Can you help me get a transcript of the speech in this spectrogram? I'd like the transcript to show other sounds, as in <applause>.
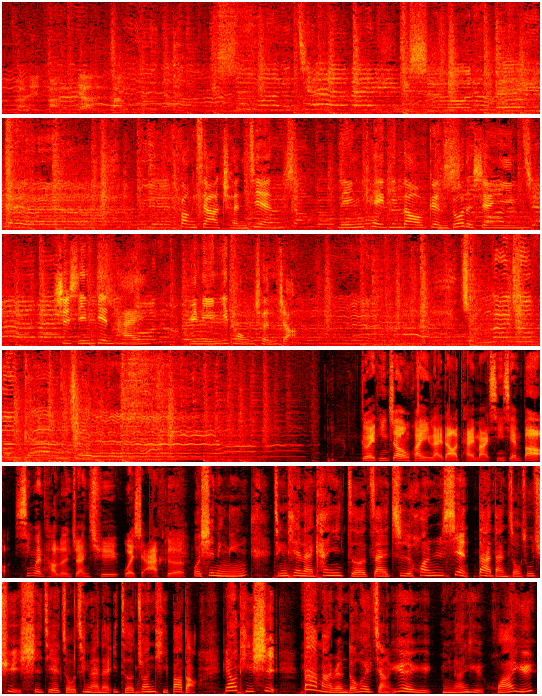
放下成见。您可以听到更多的声音，世新电台与您一同成长。各位听众，欢迎来到台马新鲜报新闻讨论专区，我是阿和，我是宁宁。今天来看一则在置换日线大胆走出去，世界走进来的一则专题报道，标题是“大马人都会讲粤语、闽南语、华语”。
